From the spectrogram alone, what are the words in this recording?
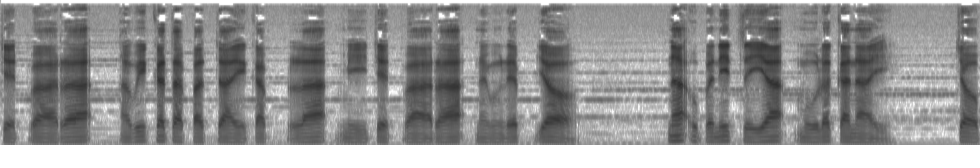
เจ็ดวาระ อวิกตปัจจัยกับละมีเจ็ดวาระในวงเล็บย่อณอุปนิสยมูลกนัย จบ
